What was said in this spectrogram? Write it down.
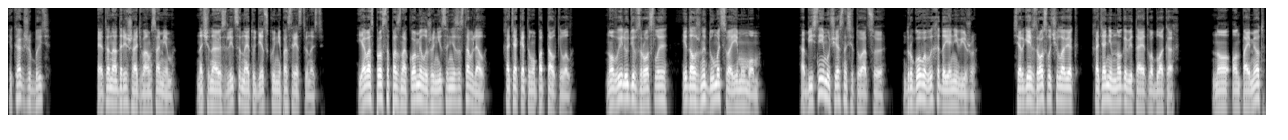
И как же быть? Это надо решать вам самим. Начинаю злиться на эту детскую непосредственность. Я вас просто познакомил и жениться не заставлял, хотя к этому подталкивал. Но вы люди взрослые и должны думать своим умом. Объясни ему честно ситуацию. Другого выхода я не вижу. Сергей взрослый человек, хотя немного витает в облаках. Но он поймет,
